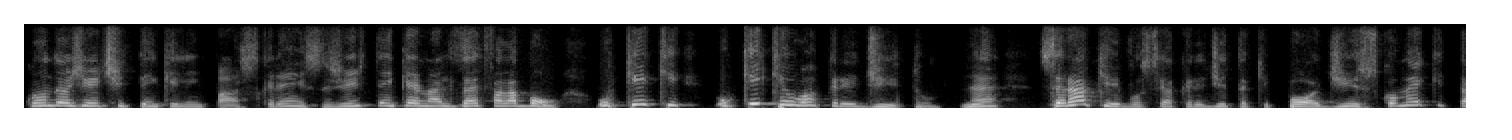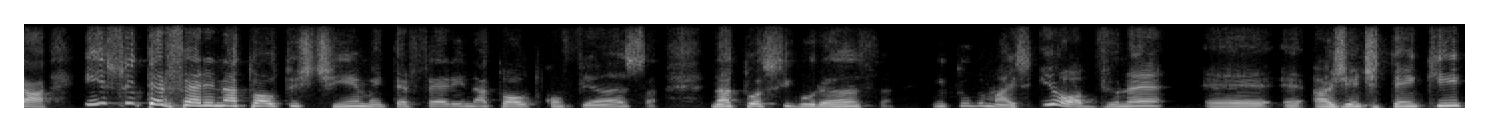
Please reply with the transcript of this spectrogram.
quando a gente tem que limpar as crenças, a gente tem que analisar e falar, bom, o que que, o que, que eu acredito, né? Será que você acredita que pode isso? Como é que tá? Isso interfere na tua autoestima, interfere na tua autoconfiança, na tua segurança, em tudo mais. E óbvio, né? É, é, a gente tem que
